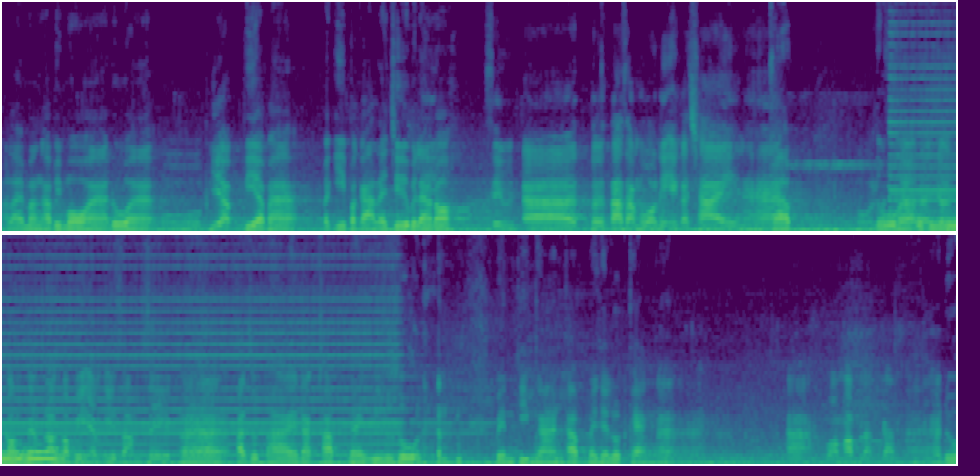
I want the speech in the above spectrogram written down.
อะไรบ้างครับพี่โมฮะ ดูฮะ โอ้เพียบเพียบฮะ เมื่อกี้ประกาศรายชื่อไปแล้วเนาะซิอ่าโตโยต้าสามหัวนี่เอกชัยนะฮะครับโอ้ดูฮะรถเยโอ้โหกล้องเต็มแล้วก็ BME 30นะนะฮะฮะ คันสุดท้ายนักขับในอีซูซูนั่นเป็นทีมงานครับ ไม่ใช่รถแข่งฮะ อ่าวอร์มอัพแลบกันอ่านะมาฮะดู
